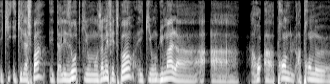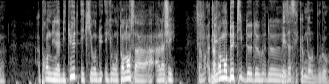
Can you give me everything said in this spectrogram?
et qui, et qui lâchent pas. Et tu as les autres qui n'ont jamais fait de sport et qui ont du mal à, à, à, à prendre, à, prendre, à prendre une habitude et qui ont, du, et qui ont tendance à, lâcher. Tu as, as, vraiment deux types de. de, de... Mais ça, c'est comme dans le boulot.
